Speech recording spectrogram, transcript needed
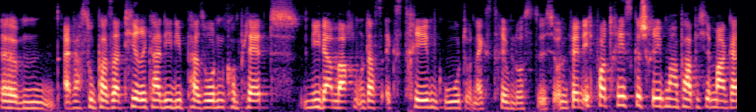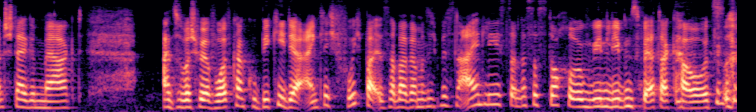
ähm, einfach super Satiriker, die die Personen komplett niedermachen und das extrem gut und extrem lustig. Und wenn ich Porträts geschrieben habe, habe ich immer ganz schnell gemerkt, also zum Beispiel Wolfgang Kubicki, der eigentlich furchtbar ist, aber wenn man sich ein bisschen einliest, dann ist es doch irgendwie ein liebenswerter Kauz. und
